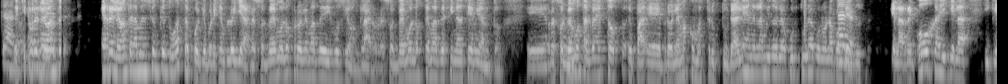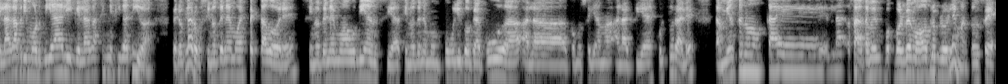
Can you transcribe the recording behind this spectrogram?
claro. Es que es relevante, es relevante la mención que tú haces, porque, por ejemplo, ya resolvemos los problemas de difusión, claro, resolvemos los temas de financiamiento, eh, resolvemos mm. tal vez estos eh, eh, problemas como estructurales en el ámbito de la cultura con una constitución que la recoja y que la, y que la haga primordial y que la haga significativa. Pero claro, si no tenemos espectadores, si no tenemos audiencia, si no tenemos un público que acuda a la, ¿cómo se llama?, a las actividades culturales, también se nos cae, o sea, también volvemos a otro problema. Entonces,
